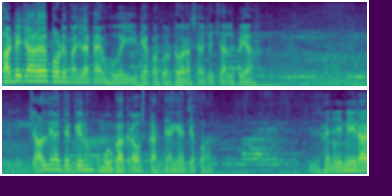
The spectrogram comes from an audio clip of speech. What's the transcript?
4:30 ਪੌਣੇ 5 ਦਾ ਟਾਈਮ ਹੋ ਗਿਆ ਜੀ ਤੇ ਆਪਾਂ ਗੁਰਦੁਆਰਾ ਸਾਹਿਬ ਚੋਂ ਚੱਲ ਪਿਆ ਤੇ ਚੱਲਦੇ ਆ ਅੱਜ ਅੱਗੇ ਨੂੰ, ਮੋਗਾ ਕ੍ਰਾਸ ਕਰ ਦਿਆਂਗੇ ਅੱਜ ਆਪਾਂ। ਤੇ ਹਜੇ ਹਨੇਰਾ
